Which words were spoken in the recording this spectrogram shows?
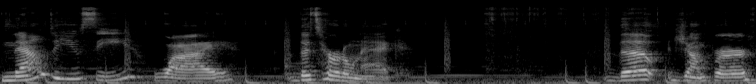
Now do you see why the turtleneck the jumper,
